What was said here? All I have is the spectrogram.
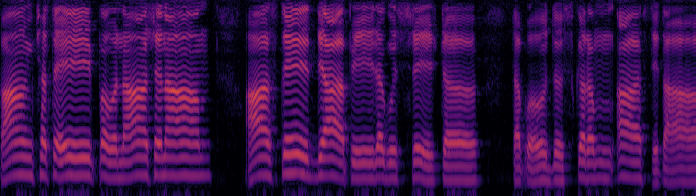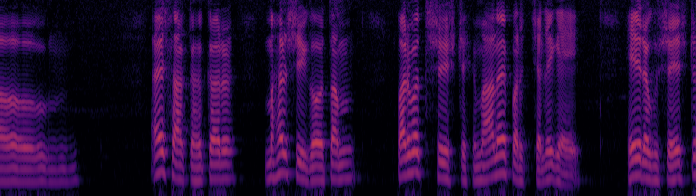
काङ्क्षते पवनाशनाम् आस्तेद्यापि रघुश्रेष्ठ तपो दुष्करम आस्थिता ऐसा कहकर महर्षि गौतम पर्वत श्रेष्ठ हिमालय पर चले गए। हे रघुश्रेष्ठ,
